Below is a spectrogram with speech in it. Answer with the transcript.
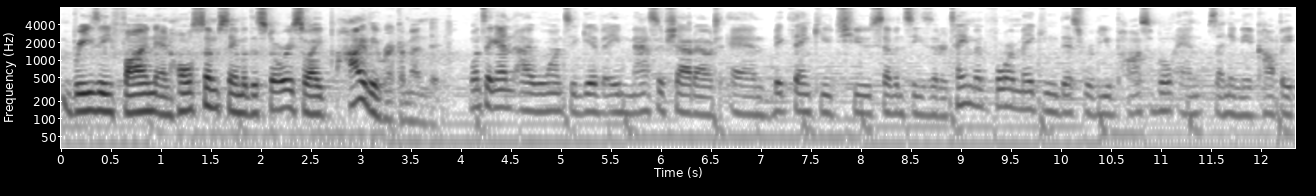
breezy, fun, and wholesome. Same with the story, so I highly recommend it. Once again, I want to give a massive shout out and big thank you to Seven Seas Entertainment for making this review possible and sending me a copy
